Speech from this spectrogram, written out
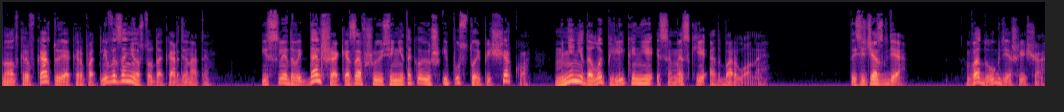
Но, открыв карту, я кропотливо занес туда координаты. Исследовать дальше оказавшуюся не такой уж и пустой пещерку мне не дало пиликанье СМСки от Барлона. «Ты сейчас где?» «В аду, где ж еще?»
